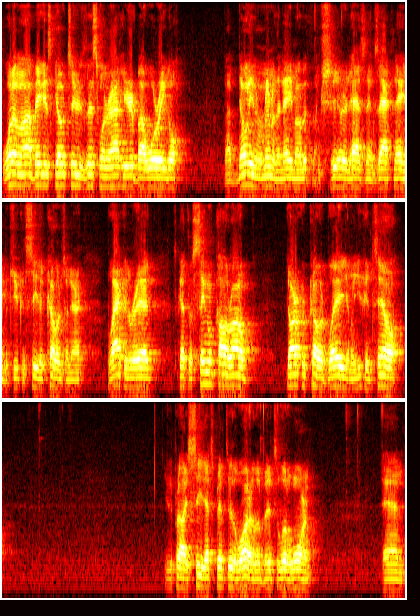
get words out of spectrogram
One of my biggest go-tos is this one right here by War Eagle. I don't even remember the name of it. I'm sure it has an exact name, but you can see the colors in there. Black and red. It's got the single Colorado darker color blade. I mean, you can tell. You can probably see that's been through the water a little bit. It's a little worn. And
